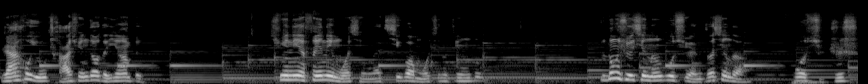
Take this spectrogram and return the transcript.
然后由查询到的样本训练分类模型来提高模型的精度。主动学习能够选择性的获取知识，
